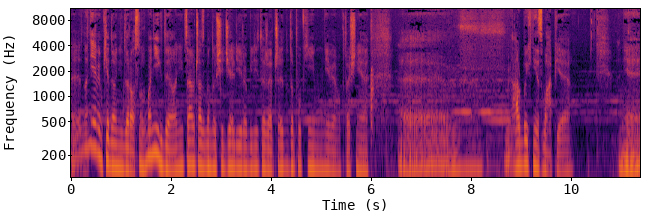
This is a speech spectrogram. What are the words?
E, no nie wiem, kiedy oni dorosną, chyba nigdy. Oni cały czas będą siedzieli i robili te rzeczy, dopóki im, nie wiem, ktoś nie albo ich nie złapie, nie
